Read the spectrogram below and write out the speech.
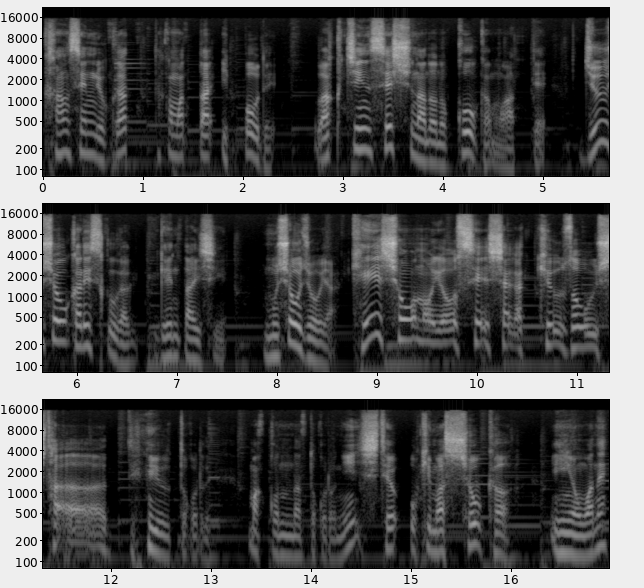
感染力が高まった一方で、ワクチン接種などの効果もあって、重症化リスクが減退し、無症状や軽症の陽性者が急増したっていうところで、まあこんなところにしておきましょうか。引用はね。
